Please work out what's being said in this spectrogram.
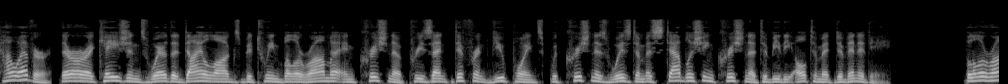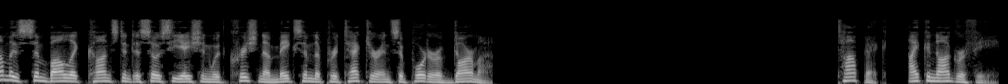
However, there are occasions where the dialogues between Balarama and Krishna present different viewpoints, with Krishna's wisdom establishing Krishna to be the ultimate divinity. Balarama's symbolic constant association with Krishna makes him the protector and supporter of Dharma. Iconography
